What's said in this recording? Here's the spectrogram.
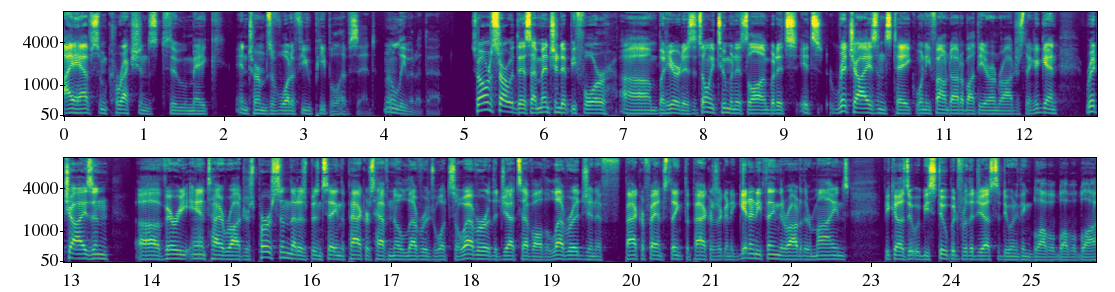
I have some corrections to make in terms of what a few people have said. I'm going to leave it at that. So I want to start with this. I mentioned it before, um, but here it is. It's only two minutes long, but it's it's Rich Eisen's take when he found out about the Aaron Rodgers thing. Again, Rich Eisen, a very anti-Rodgers person that has been saying the Packers have no leverage whatsoever. The Jets have all the leverage, and if Packer fans think the Packers are going to get anything, they're out of their minds because it would be stupid for the Jets to do anything, blah, blah, blah, blah, blah.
